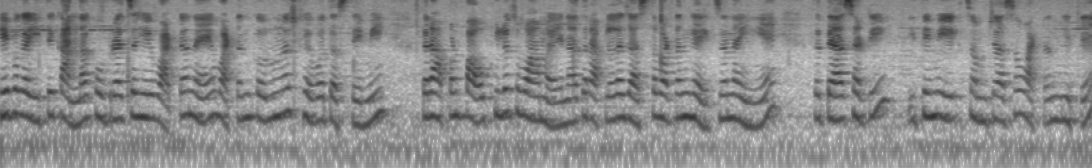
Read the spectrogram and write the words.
हे बघा इथे कांदा खोबऱ्याचं हे वाटण आहे. वाटण करूनच ठेवत असते मी. तर आपण पाव किलोच वाम आहे ना तर आपल्याला जास्त वाटण घ्यायचं नाही आहे तर त्यासाठी इथे मी एक चमचा असं वाटण घेते.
